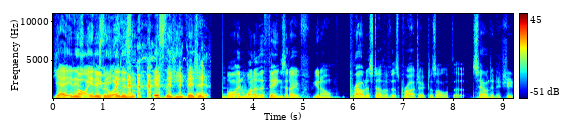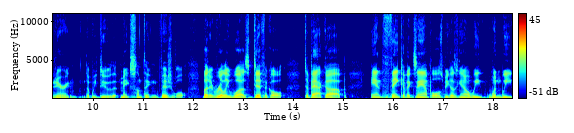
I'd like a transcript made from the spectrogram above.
yeah, it is. Oh, it is it the away. it is the, it's the heat vision. Well, and one of the things that I've, you know, proudest of of this project is all of the sound and engineering that we do that makes something visual. But it really was difficult to back up and think of examples because, you know, we when we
